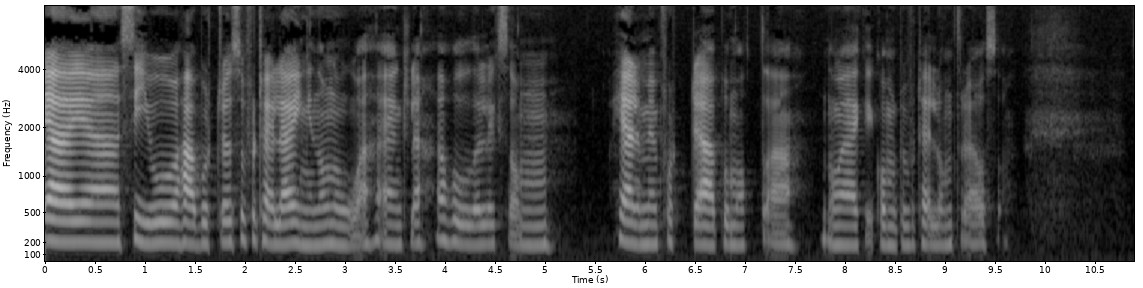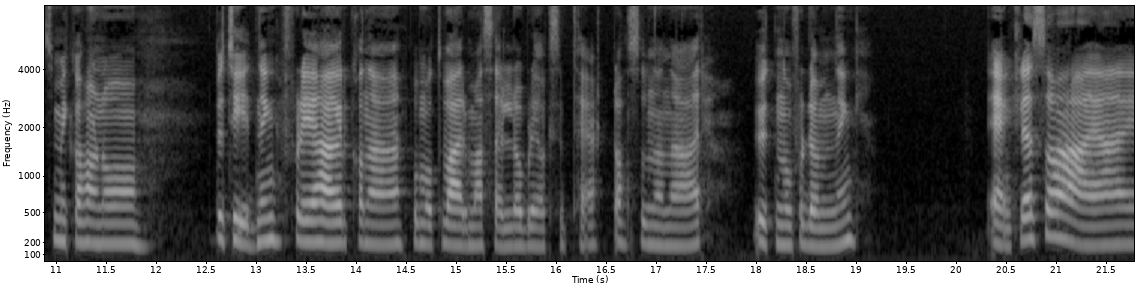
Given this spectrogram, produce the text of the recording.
Jeg eh, sier jo her borte, så forteller jeg ingen om noe, egentlig. Jeg holder liksom Hele min fortid er på en måte noe jeg ikke kommer til å fortelle om, tror jeg også. Som ikke har noe betydning. fordi her kan jeg på en måte være meg selv og bli akseptert da, som den jeg er. Uten noe fordømning. Egentlig så er jeg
